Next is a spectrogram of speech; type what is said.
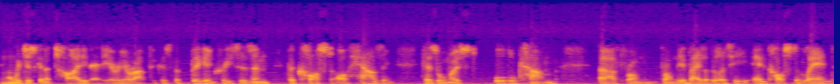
Mm. And we're just going to tidy that area up because the big increases in the cost of housing has almost all come uh, from from the availability and cost of land.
